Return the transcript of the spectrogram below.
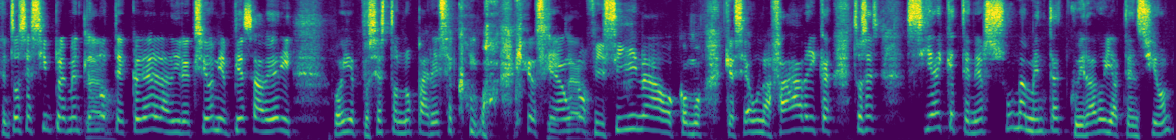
Entonces simplemente uno teclea la dirección y empieza a ver y, oye, pues esto no parece como que sea una oficina o como que sea una fábrica. Entonces sí hay que tener sumamente cuidado y atención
